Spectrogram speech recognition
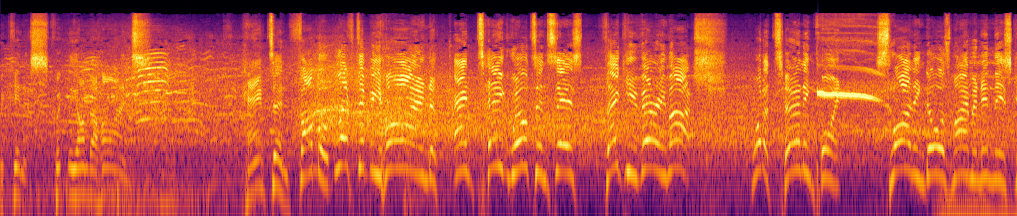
McInnes quickly on to Hynes. Hampton fumbled, left it behind, and Teig Wilton says, Thank you very much. What a turning point, sliding doors moment in this game.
